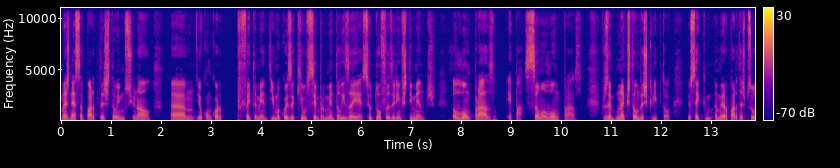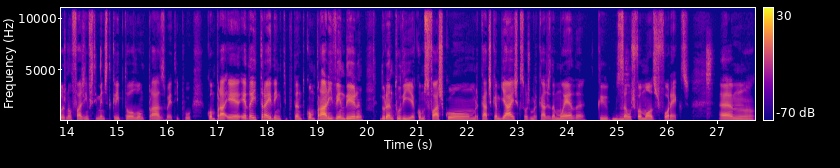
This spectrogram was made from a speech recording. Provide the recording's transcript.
mas nessa parte da gestão emocional, um, eu concordo perfeitamente. E uma coisa que eu sempre me mentalizei é: se eu estou a fazer investimentos a longo prazo, epá, são a longo prazo. Por exemplo, na questão das cripto, eu sei que a maior parte das pessoas não faz investimentos de cripto a longo prazo, é tipo comprar, é, é day trading, tipo, portanto, comprar e vender durante o dia, como se faz com mercados cambiais, que são os mercados da moeda, que uhum. são os famosos forex. Um,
